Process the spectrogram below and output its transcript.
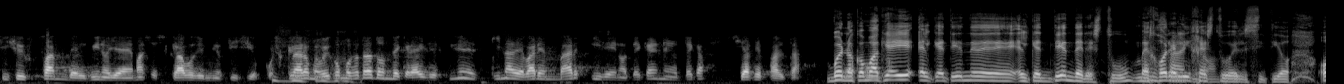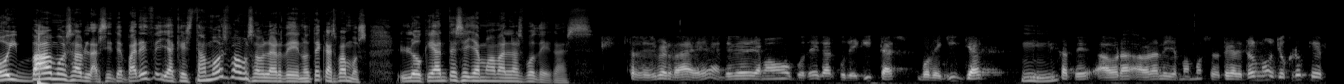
si soy fan del vino y además esclavo de mi oficio? Pues claro, me voy con vosotras donde queráis, de esquina en esquina, de bar en bar y de enoteca en enoteca si hace falta. Bueno, como aquí el que entiende, el que entiende eres tú, mejor eliges tú el sitio. Hoy vamos a hablar, si te parece, ya que estamos, vamos a hablar de enotecas, vamos, lo que antes se llamaban las bodegas. Pues es verdad, ¿eh? Antes le llamamos bodegas, bodeguitas, bodeguillas, y mm. fíjate, ahora, ahora le llamamos enotecas. De todos modos, yo creo que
